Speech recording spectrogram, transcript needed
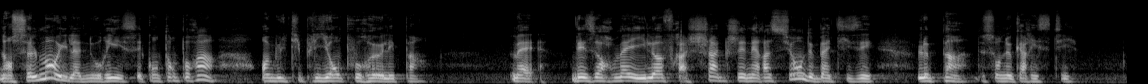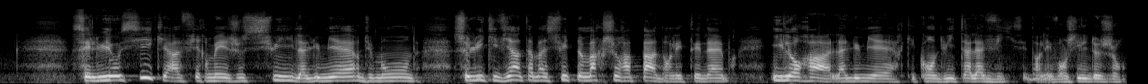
Non seulement il a nourri ses contemporains en multipliant pour eux les pains, mais désormais il offre à chaque génération de baptiser le pain de son Eucharistie. C'est lui aussi qui a affirmé ⁇ Je suis la lumière du monde, celui qui vient à ma suite ne marchera pas dans les ténèbres, il aura la lumière qui conduit à la vie ⁇ c'est dans l'évangile de Jean.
